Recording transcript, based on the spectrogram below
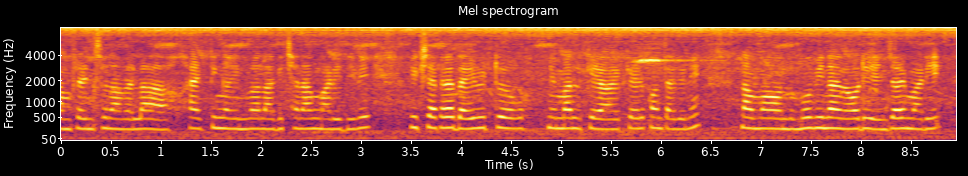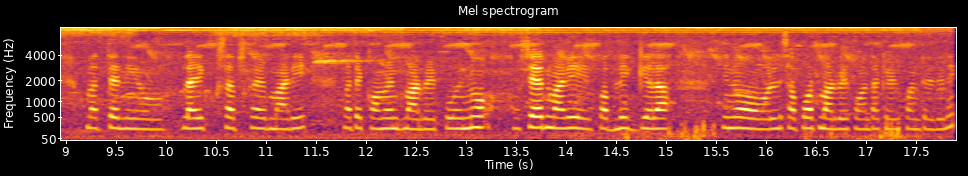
ನಮ್ಮ ಫ್ರೆಂಡ್ಸು ನಾವೆಲ್ಲ ಆ್ಯಕ್ಟಿಂಗಲ್ಲಿ ಇನ್ವಾಲ್ವ್ ಆಗಿ ಚೆನ್ನಾಗಿ ಮಾಡಿದ್ದೀವಿ. ವೀಕ್ಷಕರೇ, ದಯವಿಟ್ಟು ನಿಮ್ಮಲ್ಲಿ ಕೇಳ್ಕೊತಾ ಇದ್ದೀನಿ. ನಮ್ಮ ಒಂದು ಮೂವಿನ ನೋಡಿ ಎಂಜಾಯ್ ಮಾಡಿ, ಮತ್ತು ನೀವು ಲೈಕ್ ಸಬ್ಸ್ಕ್ರೈಬ್ ಮಾಡಿ, ಮತ್ತು ಕಾಮೆಂಟ್ ಮಾಡಬೇಕು. ಇನ್ನೂ ಶೇರ್ ಮಾಡಿ ಪಬ್ಲಿಕ್ಗೆಲ್ಲ ಇನ್ನೂ ಒಳ್ಳೆ ಸಪೋರ್ಟ್ ಮಾಡಬೇಕು ಅಂತ ಕೇಳ್ಕೊತಾ ಇದ್ದೀನಿ.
